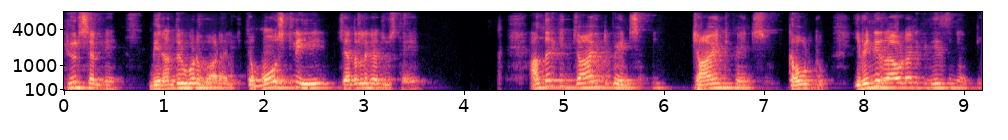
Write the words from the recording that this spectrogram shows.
క్యూర్ సెల్ని మీరందరూ కూడా వాడాలి. ఇక మోస్ట్లీ జనరల్గా చూస్తే అందరికి జాయింట్ పెయిన్స్ అండి జాయింట్ పెయిన్స్ గౌట్ ఇవన్నీ రావడానికి రీజన్ ఏంటి?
